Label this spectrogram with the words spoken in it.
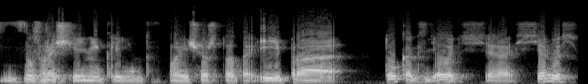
возвращение клиентов, про еще что-то, и про то, как сделать э, сервис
